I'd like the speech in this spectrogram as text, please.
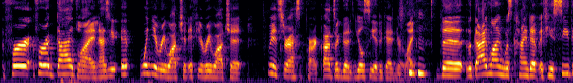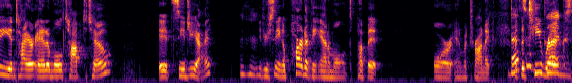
For for a guideline as you if, when you rewatch it, if you rewatch it, I mean it's Jurassic Park. Odds are good you'll see it again in your life. the the guideline was kind of if you see the entire animal top to toe, it's CGI. Mm-hmm. If you're seeing a part of the animal, it's puppet or animatronic. but That's the a T Rex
